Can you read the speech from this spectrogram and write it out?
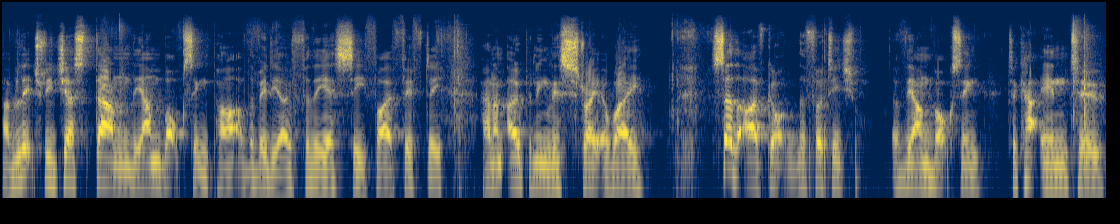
I've literally just done the unboxing part of the video for the SC550 and I'm opening this straight away so that I've got the footage of the unboxing to cut into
